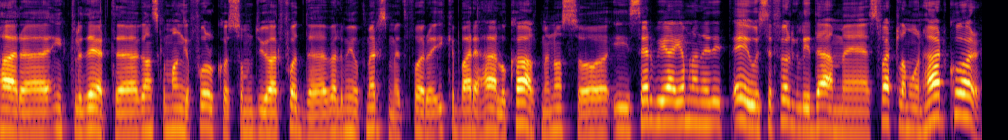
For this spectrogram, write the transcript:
har eh, inkludert eh, ganske mange folk, og som du har fått eh, veldig mye oppmerksomhet for, ikke bare her lokalt, men også i Serbia, hjemlandet ditt, er jo selvfølgelig det med Svartlamoen Hardcore.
